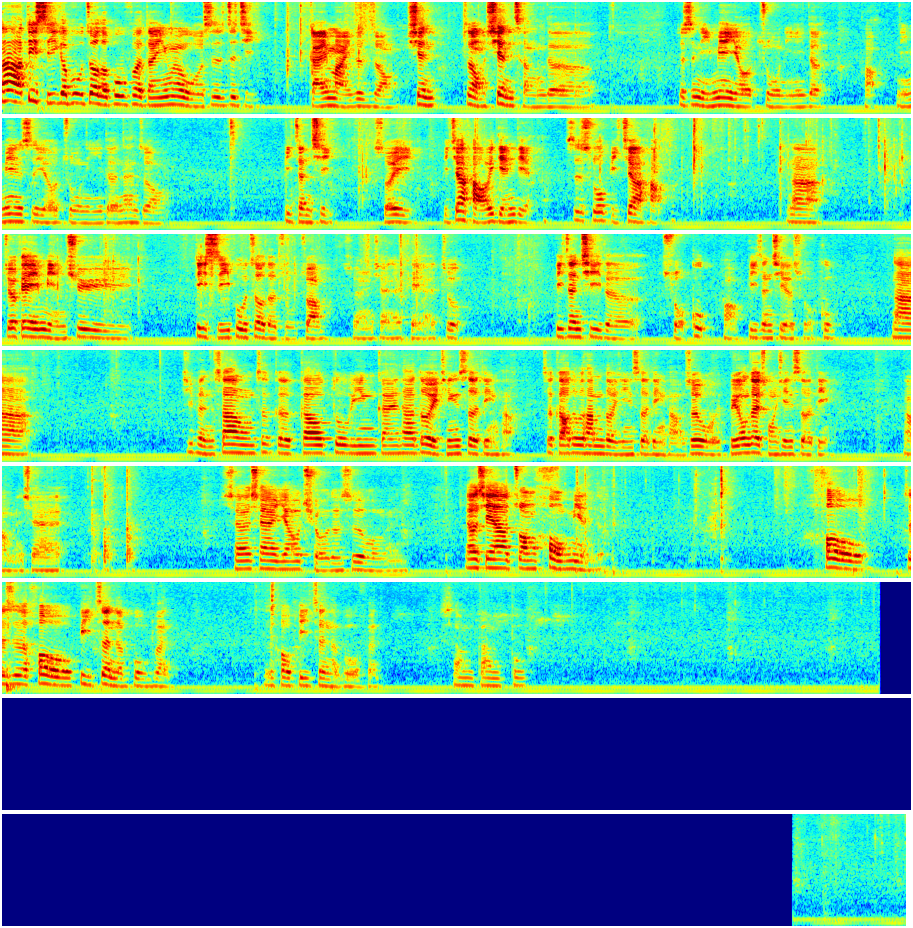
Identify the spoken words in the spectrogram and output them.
那第十一个步骤的部分呢，因为我是自己改买这种现这种现成的，就是里面有阻尼的，好，里面是有阻尼的那种避震器，所以比较好一点点，是说比较好，那就可以免去第十一步骤的组装，所以你现在可以来做避震器的锁固，好，避震器的锁固，那。基本上这个高度应该它都已经设定好，这高度他们都已经设定好，所以我不用再重新设定。那我们现在，现在现在要求的是我们要先要装后面的后，这是后避震的部分，这是后避震的部分，上半部。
